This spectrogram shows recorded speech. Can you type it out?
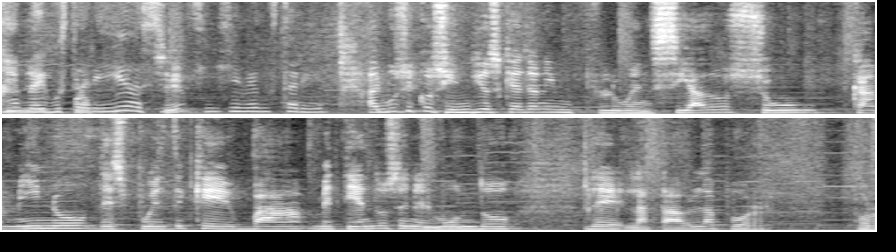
me gustaría, sí, sí, sí, me gustaría. ¿Hay músicos indios que hayan influenciado su camino después de que va metiéndose en el mundo de la tabla por, por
